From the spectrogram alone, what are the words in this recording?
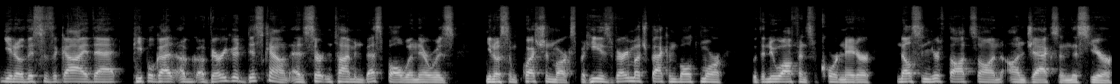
you know, this is a guy that people got a, a, very good discount at a certain time in best ball when there was, you know, some question marks. But he is very much back in Baltimore with the new offensive coordinator. Nelson, your thoughts on on Jackson this year?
